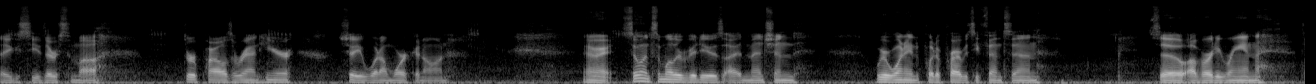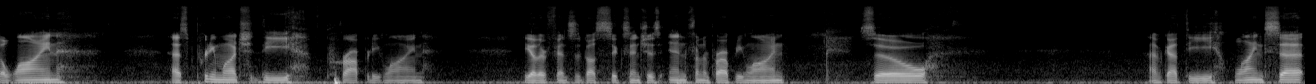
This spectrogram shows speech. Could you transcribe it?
As you can see, there's some uh, dirt piles around here. show you what I'm working on. All right, so in some other videos I had mentioned we were wanting to put a privacy fence in. So I've already ran the line. That's pretty much the property line the other fence is about six inches in from the property line. So I've got the line set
